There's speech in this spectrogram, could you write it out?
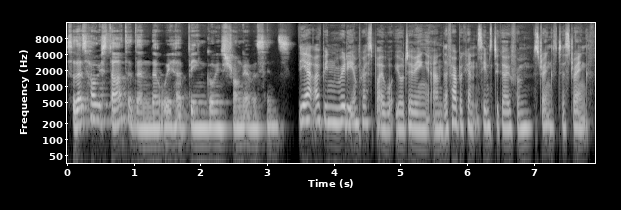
So that's how we started, and that we have been going strong ever since. Yeah, I've been really impressed by what you're doing, and the Fabricant seems to go from strength to strength.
